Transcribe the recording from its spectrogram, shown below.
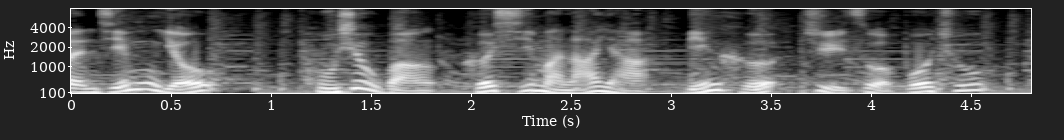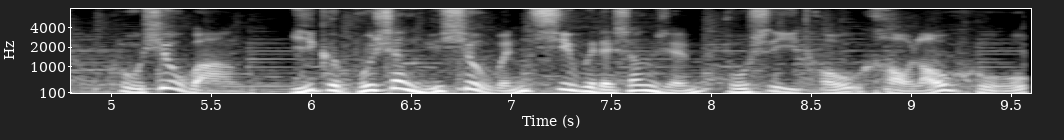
本节目由虎嗅网和喜马拉雅联合制作播出。虎嗅网：一个不善于嗅闻气味的商人，不是一头好老虎。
